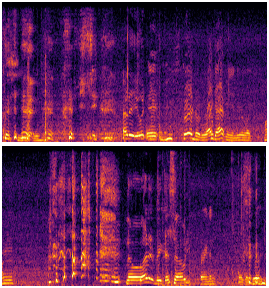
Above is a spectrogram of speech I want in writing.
How do you? It, you stared right at me and you were like, honey, No, I didn't make that sound. Brandon. Okay, good.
